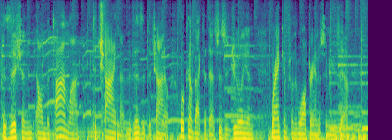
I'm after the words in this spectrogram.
positioned on the timeline to China, the visit to China. We'll come back to this. This is Julian Rankin from the Walter Anderson Museum.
